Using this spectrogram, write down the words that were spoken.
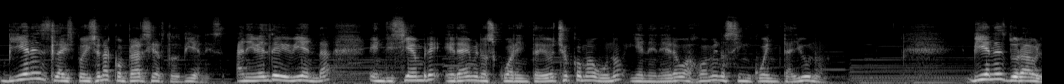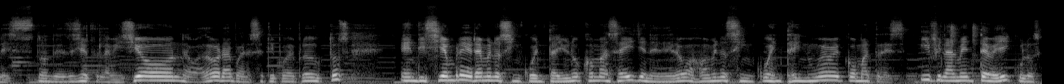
Bienes, la disposición a comprar ciertos bienes. A nivel de vivienda, en diciembre era de menos 48,1 y en enero bajó a menos 51. Bienes durables, donde es decir, televisión, lavadora, bueno, ese tipo de productos. En diciembre era menos 51,6 y en enero bajó a menos 59,3. Y finalmente vehículos.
